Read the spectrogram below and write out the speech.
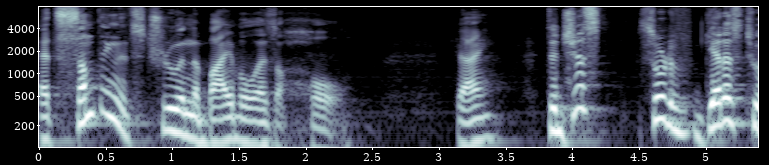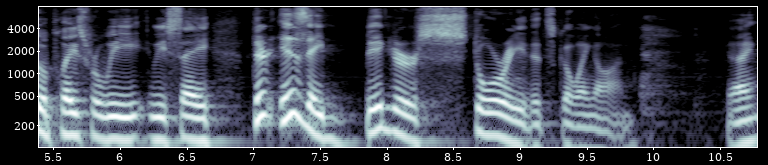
at something that's true in the Bible as a whole, okay? To just sort of get us to a place where we, we say, there is a bigger story that's going on, okay?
